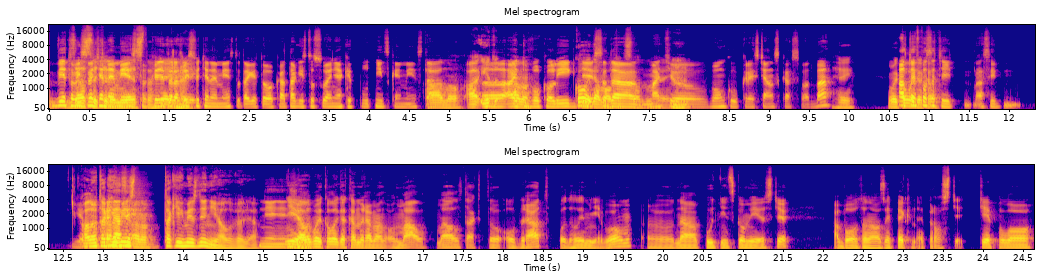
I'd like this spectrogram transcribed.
Je to vysvetené miesto. Keď hej, je teraz hej. vysvetené miesto, tak je to OK. Takisto sú aj nejaké putnické miesta. Áno. A je to, aj áno. tu v okolí, kde Kolega sa dá svadbu, mať hej. vonku kresťanská svadba. Hej. Ale to je v podstate asi ale takých miest, takých miest není ale veľa. Nie, nie, nie. nie ale môj kolega kameraman, on mal, mal takto obrad pod holým nebom uh, na putnickom mieste a bolo to naozaj pekné proste. Teplo,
